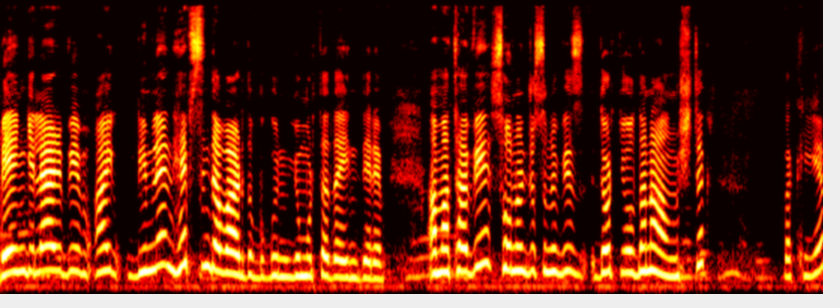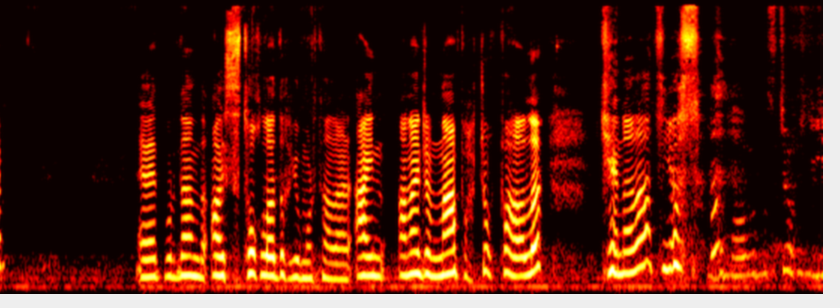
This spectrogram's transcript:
Bengiler Bim. Ay Bimlerin hepsinde vardı bugün yumurtada indirim. Ama tabii sonuncusunu biz dört yoldan almıştık. Bakayım. Evet buradan da ay stokladık yumurtalar. Ay anacığım ne yapak çok pahalı. Kenara atıyoruz. Oğlumuz çok iyi.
